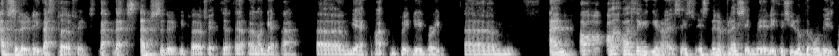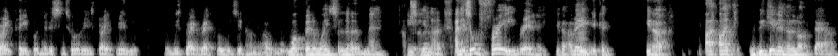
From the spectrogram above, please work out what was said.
Absolutely, that's perfect. That that's absolutely perfect, uh, uh, and I get that. Um, yeah, I completely agree. Um, and I, I, I think you know it's, it's it's been a blessing really because you look at all these great people and you listen to all these great really these great records. You know, what better way to learn, man? You-. You know, and it's all free, really. You know what I mean? You can, you know, I, I the beginning of lockdown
